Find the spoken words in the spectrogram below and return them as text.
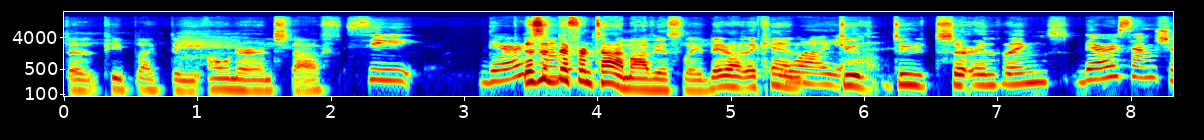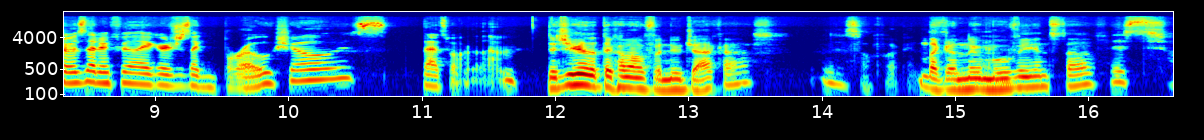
the people like the owner and stuff See, there are this is a different time obviously they don't they can't Well, do yeah. do certain things There are some shows that I feel like are just like bro shows. That's one of them. did you hear that they're coming out with a new jackass It's so fucking like a new stupid. movie and stuff It's so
